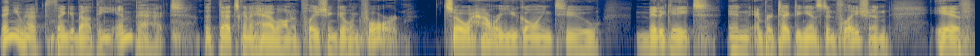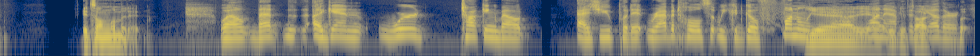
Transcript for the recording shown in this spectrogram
then you have to think about the impact that that's going to have on inflation going forward. So how are you going to mitigate and, and protect against inflation if it's unlimited? Well, that again, we're talking about, as you put it, rabbit holes that we could go funneling down one after talk- the other. But,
